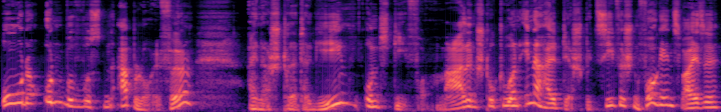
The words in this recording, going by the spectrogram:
oder unbewussten Abläufe einer Strategie und die formalen Strukturen innerhalb der spezifischen Vorgehensweise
